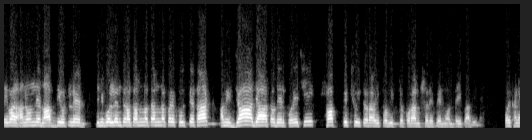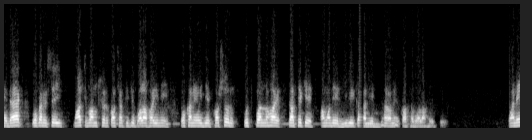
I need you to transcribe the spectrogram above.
এবার আনন্দে লাভ দিয়ে উঠলেন। তিনি বললেন, তোরা তন্ন তন্ন করে খুঁজতে থাক, আমি যা যা তোদের করেছি, সব কিছুই তোরা ওই পবিত্র কোরআন শরীফের মধ্যেই পাবি না। ওইখানে দেখ, ওখানে সেই মাছ মাংসের কথা কিছু বলা হয়নি। ওখানে ওই যে ফসল উৎপন্ন হয়, তা থেকে আমাদের জীবিকা নির্ধারণের কথা বলা হয়েছে। মানে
